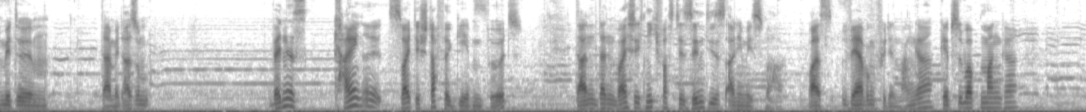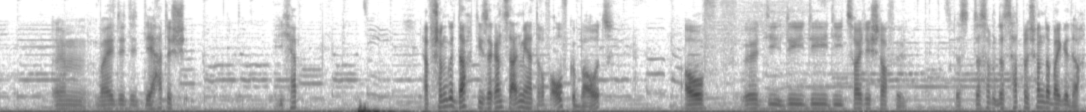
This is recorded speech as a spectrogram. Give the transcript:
mit ähm, damit. Also wenn es keine zweite Staffel geben wird, dann, dann weiß ich nicht, was der Sinn dieses Animes war. War es Werbung für den Manga? Gäbe es überhaupt einen Manga? Ähm, weil der, der, hatte... Ich hab... hab schon gedacht, dieser ganze Anime hat darauf aufgebaut. Auf äh, die, die, die, die zweite Staffel. Das, das, das hat man schon dabei gedacht.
